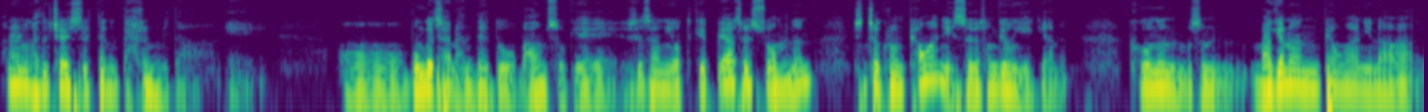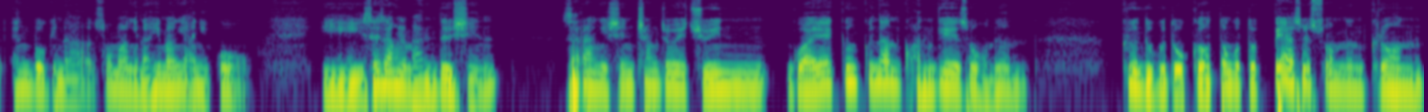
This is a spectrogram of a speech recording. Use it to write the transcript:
하나님을 가득 차 있을 때는 다릅니다. 예. 어, 뭔가 잘 안 돼도 마음속에 세상이 어떻게 빼앗을 수 없는 진짜 그런 평안이 있어요. 성경이 얘기하는. 그거는 무슨 막연한 평안이나 행복이나 소망이나 희망이 아니고 이 세상을 만드신 사랑이신 창조의 주인과의 끈끈한 관계에서 오는 그 누구도 그 어떤 것도 빼앗을 수 없는 그런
